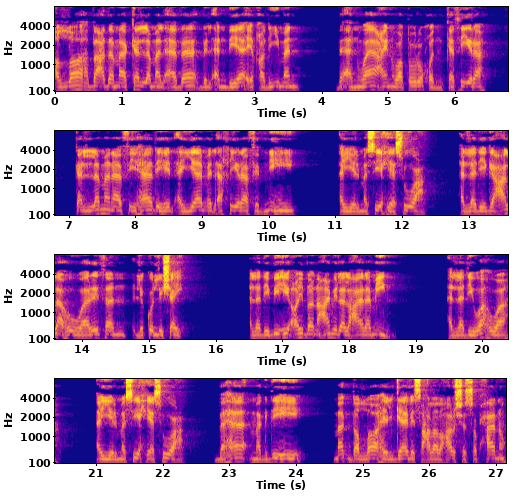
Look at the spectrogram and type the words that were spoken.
الله بعدما كلم الآباء بالأنبياء قديما بأنواع وطرق كثيرة كلمنا في هذه الأيام الأخيرة في ابنه أي المسيح يسوع الذي جعله وارثا لكل شيء الذي به أيضا عمل العالمين الذي وهو أي المسيح يسوع بهاء مجده مجد الله الجالس على العرش سبحانه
